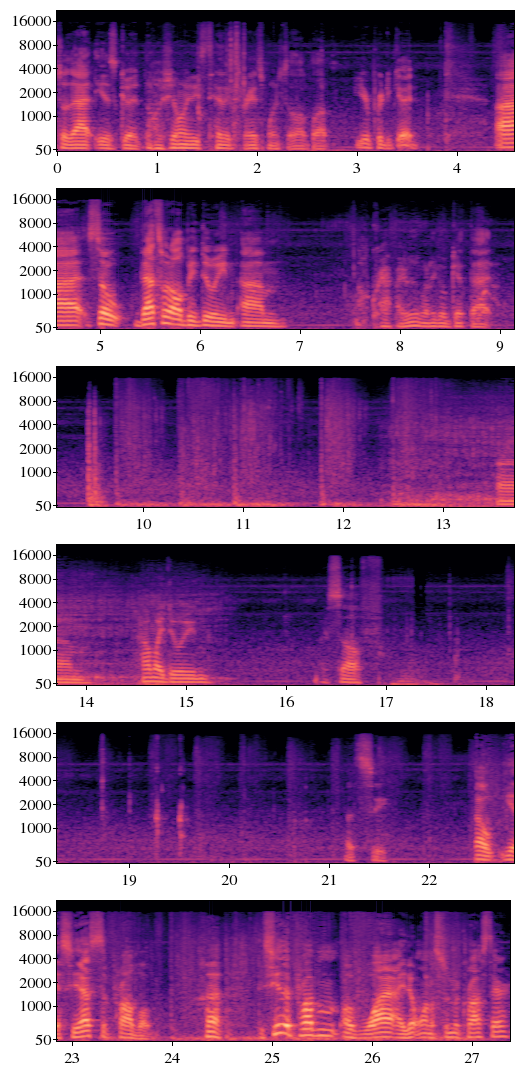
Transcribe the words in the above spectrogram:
so that is good. Oh, she only needs 10 experience points to level up. You're pretty good. Uh, so that's what I'll be doing. Um, oh, crap. I really want to go get that. Um, how am I doing myself? Let's see. Oh, yeah, see, that's the problem. Do you see the problem of why I don't want to swim across there?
